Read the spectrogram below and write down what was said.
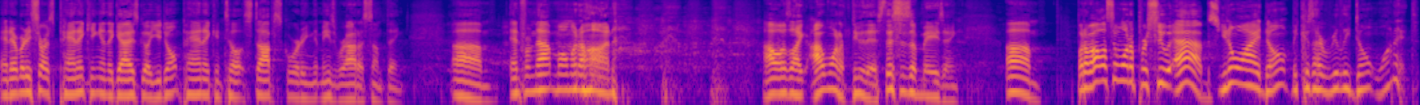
and everybody starts panicking, and the guys go, "You don't panic until it stops squirting. That means we're out of something." Um, and from that moment on, I was like, "I want to do this. This is amazing." Um, but I also want to pursue abs. You know why I don't? Because I really don't want it.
